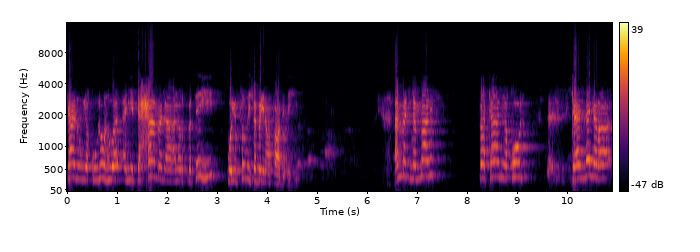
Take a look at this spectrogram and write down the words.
كانوا يقولون هو أن يتحامل على ركبتيه ويفرج بين أصابعه. أما الإمام مالك فكان يقول كان لا يرى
